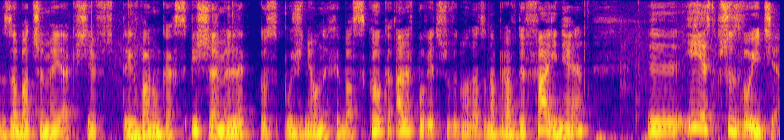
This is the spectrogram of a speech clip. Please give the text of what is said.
Zobaczymy jak się w tych warunkach spiszemy. Lekko spóźniony chyba skok, ale w powietrzu wygląda to naprawdę fajnie yy, i jest przyzwoicie.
